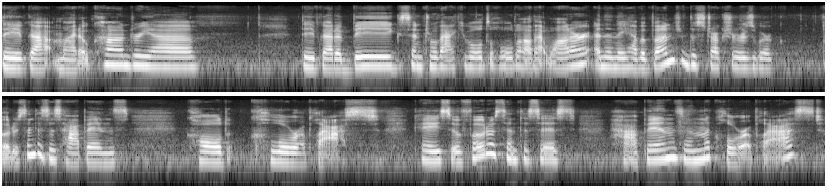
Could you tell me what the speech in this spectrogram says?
They've got mitochondria. They've got a big central vacuole to hold all that water. And then they have a bunch of the structures where photosynthesis happens called chloroplast. Okay, so photosynthesis happens in the chloroplast.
